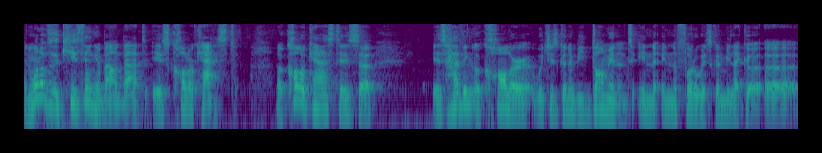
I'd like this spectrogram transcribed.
And one of the key thing about that is color cast. A color cast is uh, is having a color which is going to be dominant in the, in the photo. It's going to be like a,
